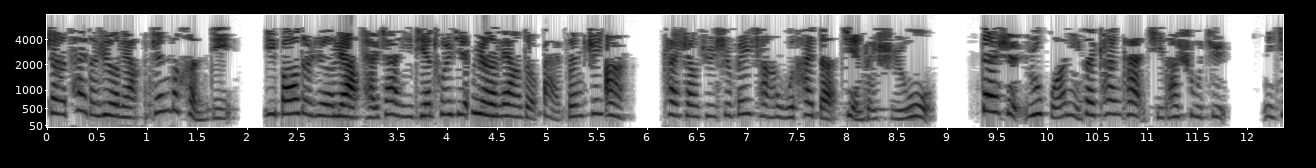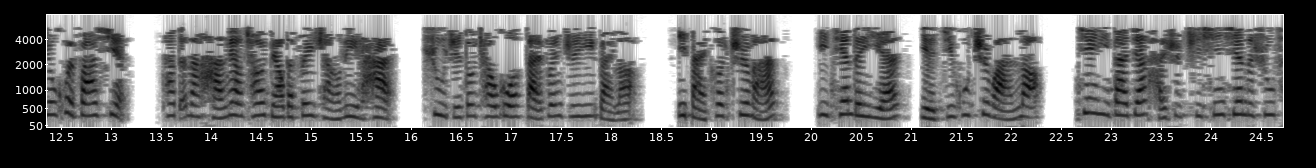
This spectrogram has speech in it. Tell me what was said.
榨菜的热量真的很低，一包的热量才占一天推荐热量的百分之二，看上去是非常无害的减肥食物。但是如果你再看看其他数据，你就会发现。它的钠含量超标的非常厉害，数值都超过百分之一百了。一百克吃完，一天的盐也几乎吃完了。建议大家还是吃新鲜的蔬菜，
